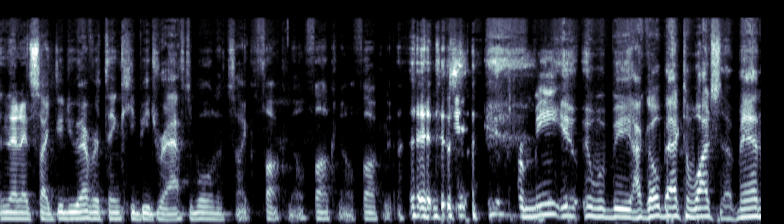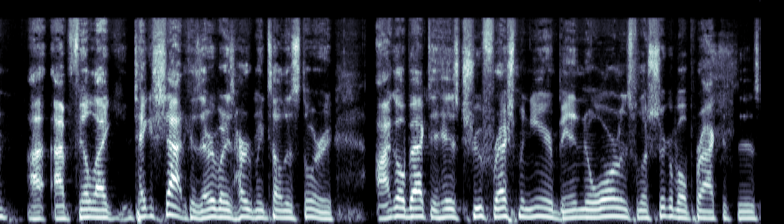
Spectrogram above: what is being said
and then it's like, "Did you ever think he'd be draftable?" And it's like, "Fuck no, fuck no, fuck no." For me, it, it would be I go back to watch that man. I, I feel like take a shot because everybody's heard me tell this story. I go back to his true freshman year, being in New Orleans for the Sugar Bowl practices,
